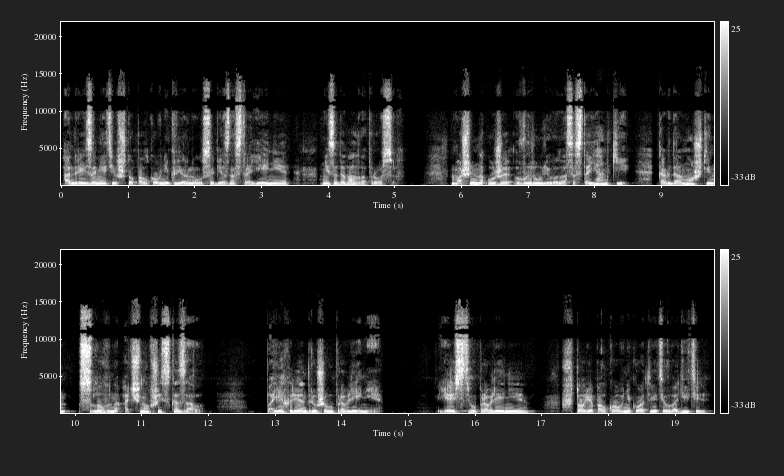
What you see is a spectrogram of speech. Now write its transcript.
Андрей, заметив, что полковник вернулся без настроения, не задавал вопросов. Машина уже выруливала со стоянки, когда Мошкин, словно очнувшись, сказал «Поехали, Андрюша, в управление». «Есть в управление», — вторя полковнику ответил водитель.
